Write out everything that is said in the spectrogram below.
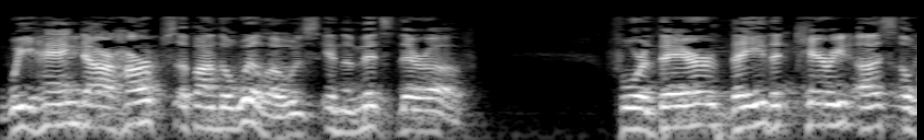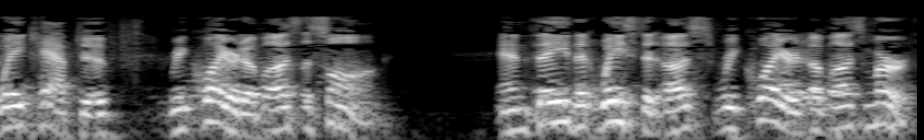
We hanged our harps upon the willows in the midst thereof. For there they that carried us away captive required of us a song. And they that wasted us required of us mirth,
